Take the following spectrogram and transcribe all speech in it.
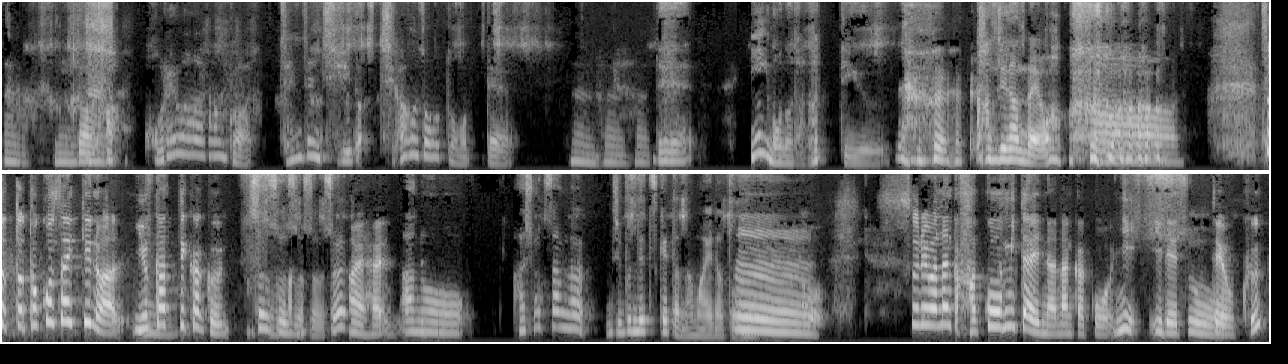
う。うんうん、だから、あ、これはなんか全然違う、違うぞと思って、うんうんうんで、いいものだなっていう感じなんだよ。ちょっと床材っていうのは床って書く。そうそうそうそう。それ、はいはい。あの、橋本さんが自分でつけた名前だとう思う。ん。それはなんか箱みたいななんかこうに入れておく？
